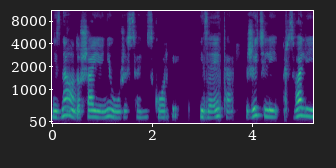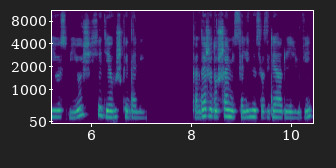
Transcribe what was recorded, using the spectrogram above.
Не знала душа ее ни ужаса, ни скорби, и за это жители прозвали ее смеющейся девушкой долины. Когда же душа Миссалины созрела для любви,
